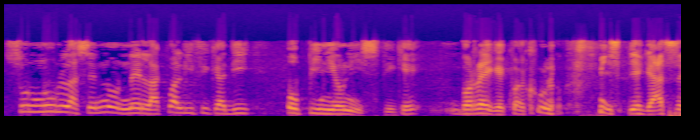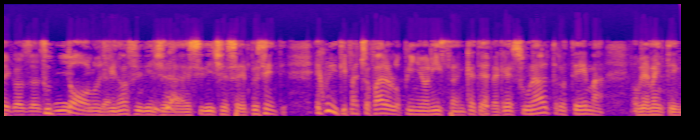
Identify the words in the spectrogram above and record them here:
su nulla se non nella qualifica di opinionisti, che vorrei che qualcuno mi spiegasse cosa Tuttologi, significa. no? si, dice, esatto. si, dice, sempre. Senti, e quindi ti faccio fare l'opinionista anche a te, perché su un altro tema, ovviamente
